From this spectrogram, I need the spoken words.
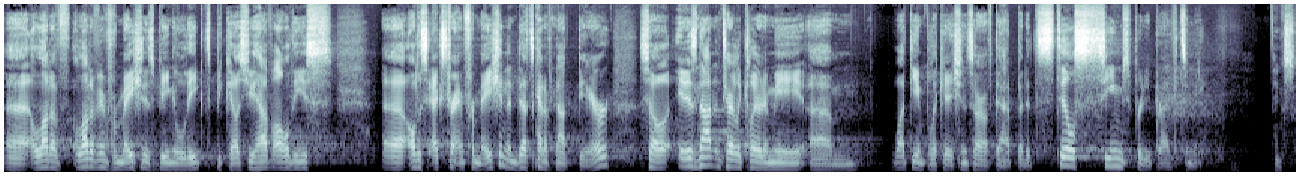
uh, a lot of a lot of information is being leaked because you have all these uh, all this extra information, and that's kind of not there. So it is not entirely clear to me um, what the implications are of that, but it still seems pretty private to me. Thanks.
